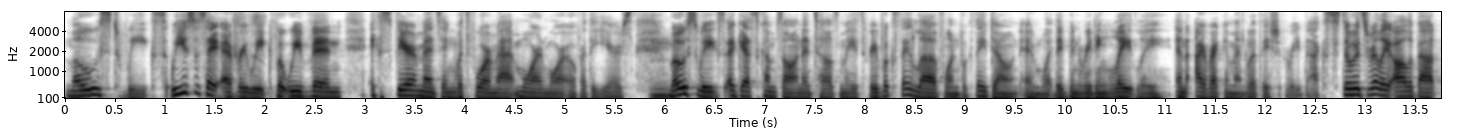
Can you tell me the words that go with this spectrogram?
most weeks. We used to say every week, but we've been experimenting with format more and more over the years. Mm. Most weeks, a guest comes on and tells me three books they love, one book they don't, and what they've been reading lately. And I recommend what they should read next. So it's really all about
